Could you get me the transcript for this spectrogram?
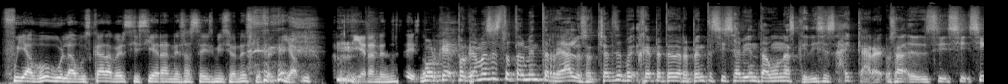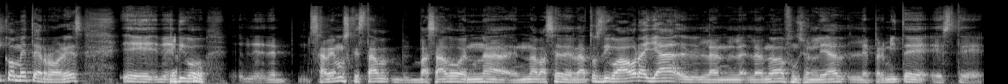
fui a Google a buscar a ver si hicieran esas seis misiones y, eran esas seis. Porque, porque además es totalmente real. O sea, ChatGPT de repente sí se avienta unas que dices, ay, cara, o sea, eh, sí, sí, sí comete errores. Eh, digo, sabemos que está basado en una, en una base de datos. Digo, ahora ya la, la nueva funcionalidad le permite este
